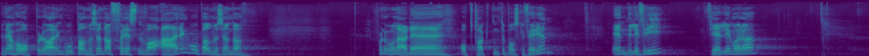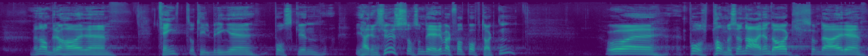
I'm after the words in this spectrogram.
Men jeg håper du har en god palmesøndag. Forresten, hva er en god palmesøndag? For noen er det opptakten til påskeferien. Endelig fri. Fjell i morgen. Men andre har eh, tenkt å tilbringe påsken i Herrens hus, sånn som dere, i hvert fall på opptakten. Og eh, palmesøndag er en dag som det er eh,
